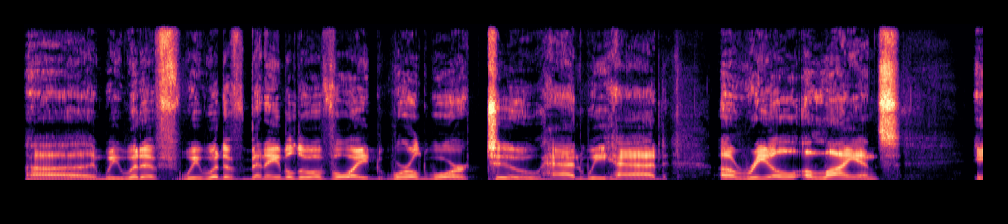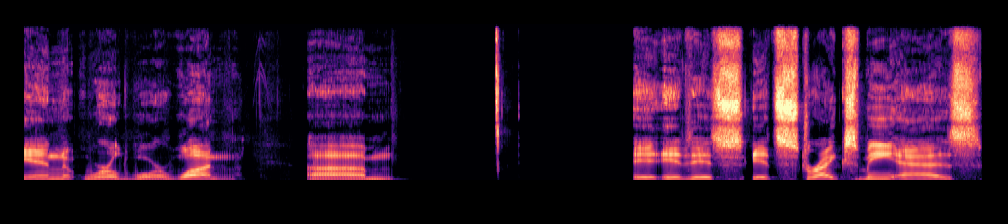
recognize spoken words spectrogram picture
Uh, we would have we would have been able to avoid World War II had we had a real alliance in World War One. Um, it, it is it strikes me as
